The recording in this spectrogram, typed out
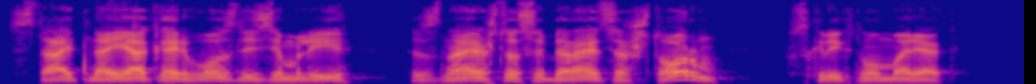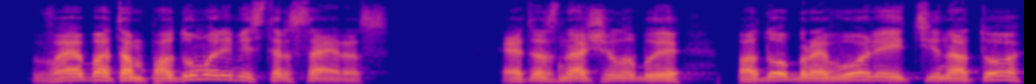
«Стать на якорь возле земли, зная, что собирается шторм?» — вскрикнул моряк. «Вы об этом подумали, мистер Сайрос? Это значило бы по доброй воле идти на то,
